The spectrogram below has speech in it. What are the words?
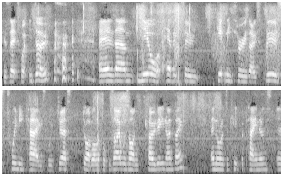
because that's what you do and um, Neil having to get me through those first 20 k's were just diabolical because I was on codeine, I think, in order to keep the pain, as, uh,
